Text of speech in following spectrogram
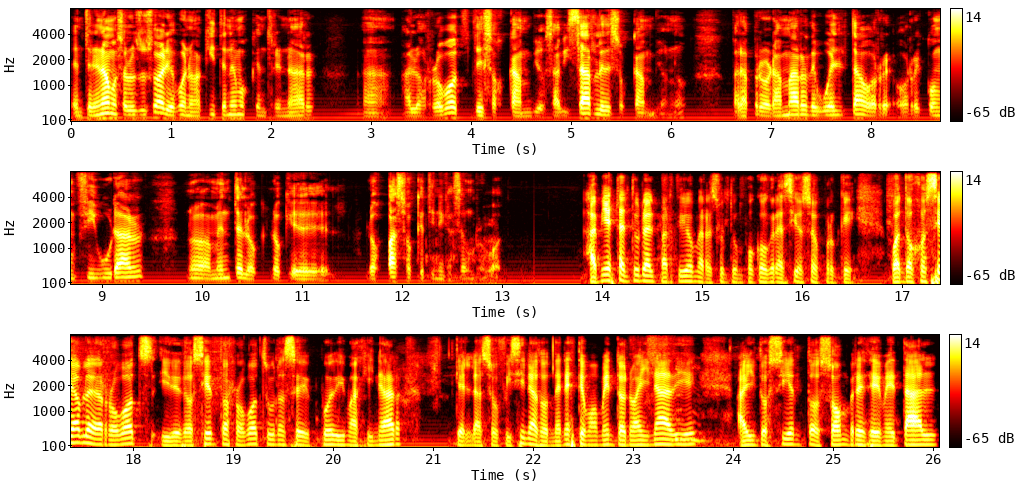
entrenamos a los usuarios, bueno, aquí tenemos que entrenar a, a los robots de esos cambios, avisarle de esos cambios, ¿no? Para programar de vuelta o, reconfigurar nuevamente lo, que, los pasos que tiene que hacer un robot. A mí a esta altura del partido me resulta un poco gracioso porque cuando José habla de robots y de 200 robots uno se puede imaginar que en las oficinas donde en este momento no hay nadie hay 200 hombres de metal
